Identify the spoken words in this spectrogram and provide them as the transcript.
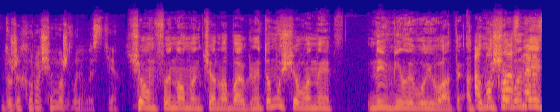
дуже хороші можливості. В чому феномен Чорнобаївки? Не тому, що вони не вміли воювати, а Або тому, що вони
